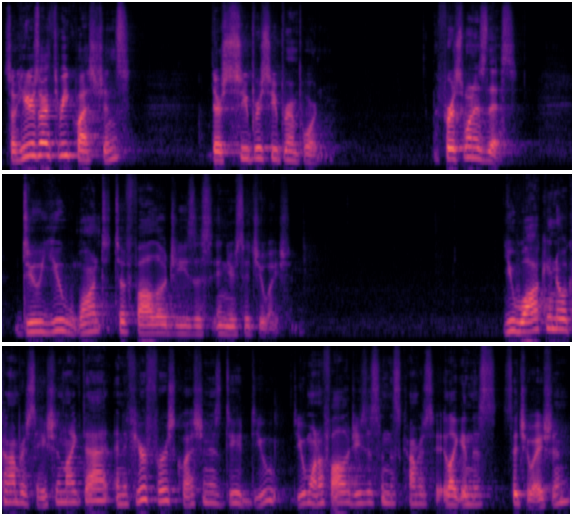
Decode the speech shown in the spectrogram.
So here's our three questions. They're super, super important. The first one is this Do you want to follow Jesus in your situation? You walk into a conversation like that, and if your first question is, dude, do you, do you want to follow Jesus in this conversation, like in this situation?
